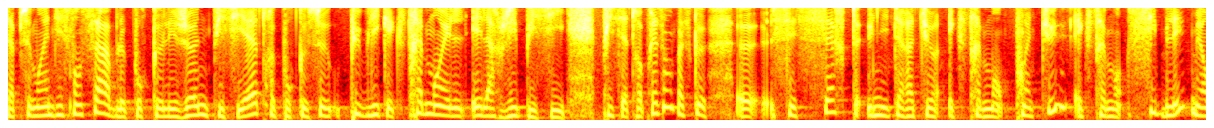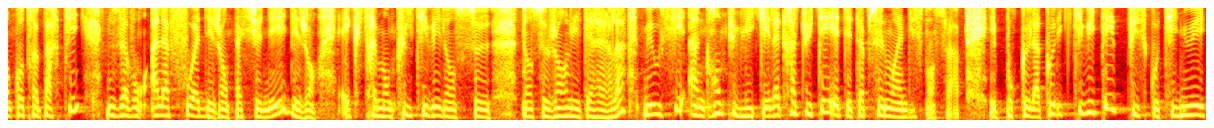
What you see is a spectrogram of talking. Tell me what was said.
absolument indispensable pour que les jeunes puissent y être, pour que ce public extrêmement élargi puisse y, puisse être présent, parce que euh, c'est certes une littérature extrêmement pointue, extrêmement ciblée, mais en contrepartie, nous avons à la fois des gens passionnés, des gens extrêmement cultivés dans ce, dans ce genre littéraire-là, mais aussi un grand public. Et la gratuité était absolument indispensable. Et pour que la collectivité puisse continuer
